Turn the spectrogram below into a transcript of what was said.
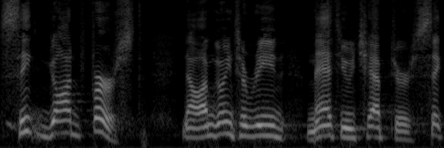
seek God first. Now, I'm going to read Matthew chapter 6,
